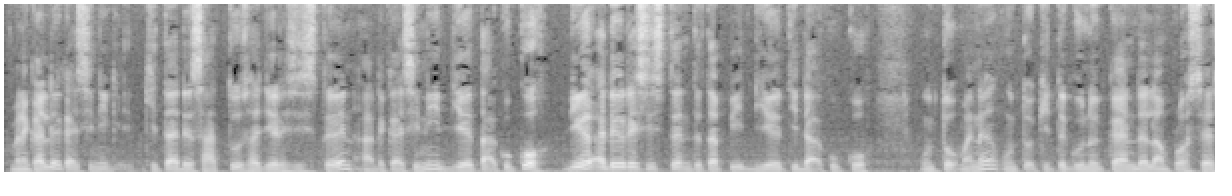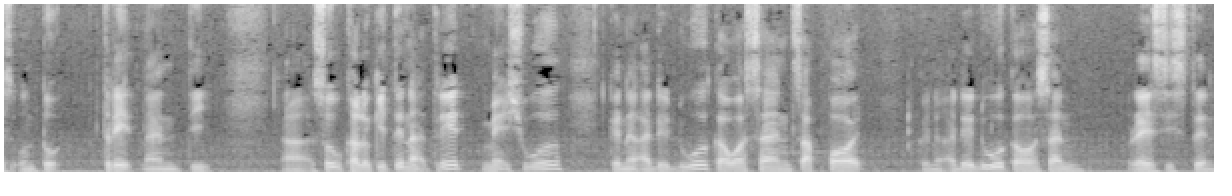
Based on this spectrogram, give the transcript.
Manakala kat sini kita ada satu saja resisten, ha, dekat sini dia tak kukuh. Dia ada resisten tetapi dia tidak kukuh. Untuk mana? Untuk kita gunakan dalam proses untuk trade nanti. Ha, so kalau kita nak trade, make sure kena ada dua kawasan support, kena ada dua kawasan resisten.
